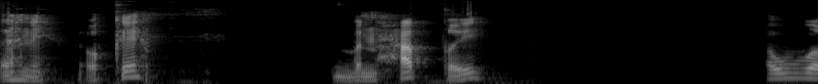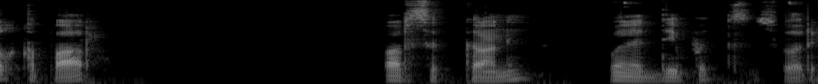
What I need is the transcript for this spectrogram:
هني okay. بنحطي أول قطار قطار سكاني. وين ال depot sorry.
